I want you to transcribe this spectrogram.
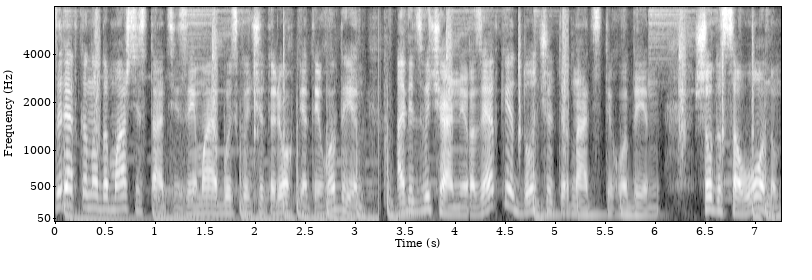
Зарядка на домашній станції займає близько 4-5 годин, а від звичайної розетки до 14 годин. Щодо салону,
